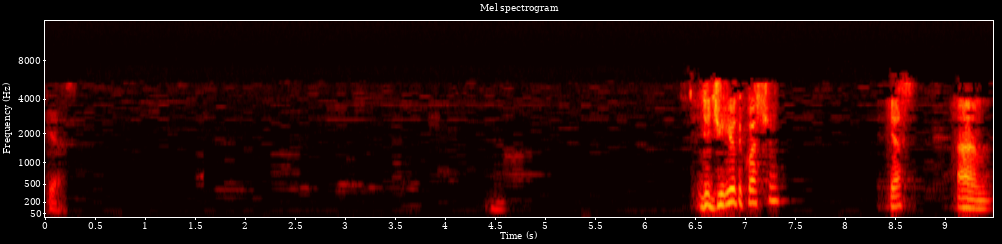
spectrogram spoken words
Yes. Did you hear the question? Yes? Um,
